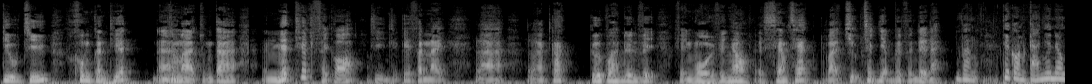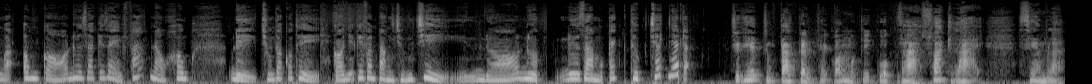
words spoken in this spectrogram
tiêu chí không cần thiết à, mà chúng ta nhất thiết phải có thì những cái phần này là là các cơ quan đơn vị phải ngồi với nhau để xem xét và chịu trách nhiệm về vấn đề này. Vâng. Thế còn cá nhân ông ạ, ông có đưa ra cái giải pháp nào không để chúng ta có thể có những cái văn bằng chứng chỉ đó được đưa ra một cách thực chất nhất ạ? Trước hết chúng ta cần phải có một cái cuộc giả soát lại xem là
